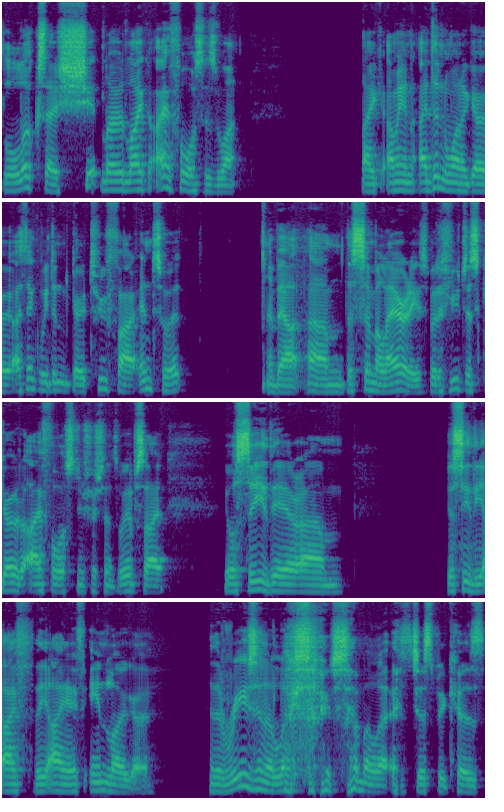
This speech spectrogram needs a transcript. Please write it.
looks a shitload like iForce's one. Like, I mean, I didn't want to go, I think we didn't go too far into it about um, the similarities, but if you just go to iForce Nutrition's website, you'll see their um, you'll see the IF, the IFN logo. And the reason it looks so similar is just because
